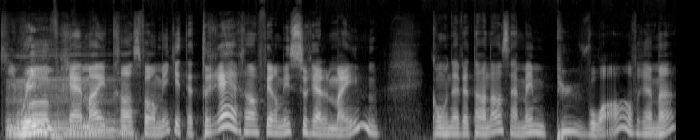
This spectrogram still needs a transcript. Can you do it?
qui Oui. va vraiment être transformée, qui était très renfermée sur elle-même qu'on avait tendance à même plus voir vraiment,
